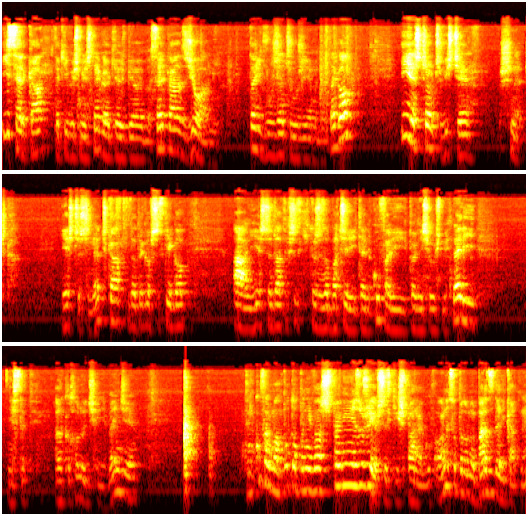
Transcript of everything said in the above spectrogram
I serka, takiego śmiesznego, jakiegoś białego serka z ziołami. Tych dwóch rzeczy użyjemy do tego. I jeszcze oczywiście szyneczka. Jeszcze szyneczka do tego wszystkiego. A, i jeszcze dla tych wszystkich, którzy zobaczyli ten kufel i pewnie się uśmiechnęli. Niestety, alkoholu dzisiaj nie będzie. Ten kufel mam po to, ponieważ pewnie nie zużyję wszystkich szparagów, a one są podobno bardzo delikatne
